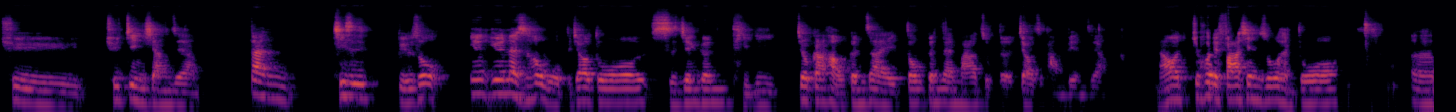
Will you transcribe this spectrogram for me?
去去进香这样。但其实比如说，因为因为那时候我比较多时间跟体力。就刚好跟在都跟在妈祖的轿子旁边这样，然后就会发现说很多呃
